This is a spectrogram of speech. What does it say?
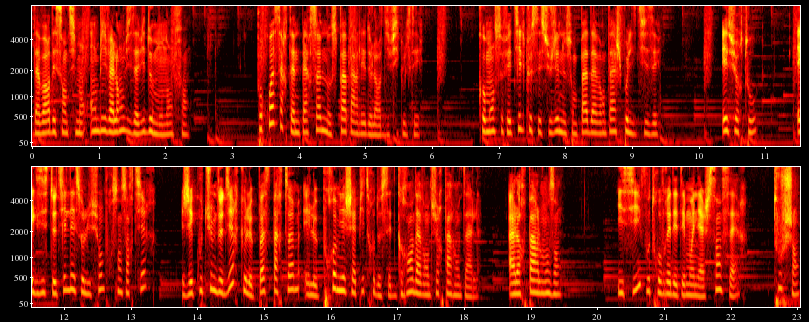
d'avoir des sentiments ambivalents vis-à-vis de mon enfant? Pourquoi certaines personnes n'osent pas parler de leurs difficultés? Comment se fait-il que ces sujets ne sont pas davantage politisés Et surtout, existe-t-il des solutions pour s'en sortir J'ai coutume de dire que le postpartum est le premier chapitre de cette grande aventure parentale. Alors parlons-en. Ici, vous trouverez des témoignages sincères, touchants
